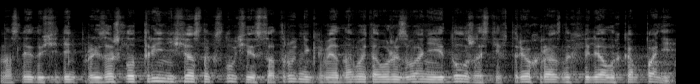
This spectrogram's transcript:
на следующий день произошло три несчастных случая с сотрудниками одного и того же звания и должности в трех разных филиалах компании.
